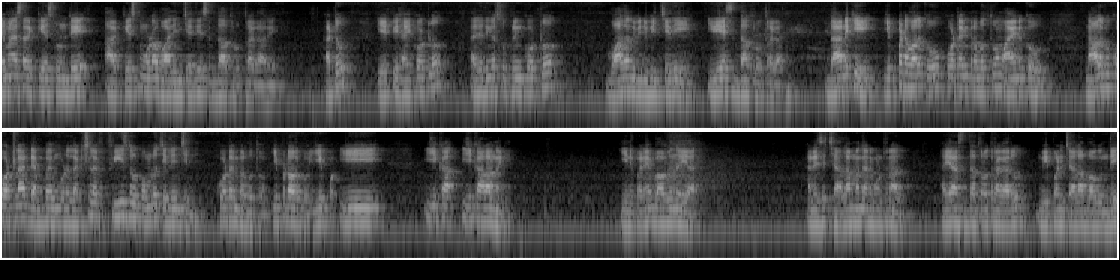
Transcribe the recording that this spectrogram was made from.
ఏమైనా సరే కేసులు ఉంటే ఆ కేసును కూడా వాదించేది సిద్ధార్థ రుత్రా గారే. అటు ఏపీ హైకోర్టులో అదేవిధంగా సుప్రీంకోర్టులో వాదనలు వినిపించేది ఇదే సిద్ధార్థ రుత్రా గారు. దానికి ఇప్పటి వరకు కూటమి ప్రభుత్వం ఆయనకు నాలుగు కోట్ల డెబ్బై మూడు లక్షల ఫీజు రూపంలో చెల్లించింది కూటమి ప్రభుత్వం ఇప్పటి వరకు ఈ ఈ ఈ కా ఈ కాలానికి. ఈయన పనే బాగుందయ్యా అనేసి చాలామంది అనుకుంటున్నారు. అయ్యా సిద్ధార్థ గారు మీ పని చాలా బాగుంది.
